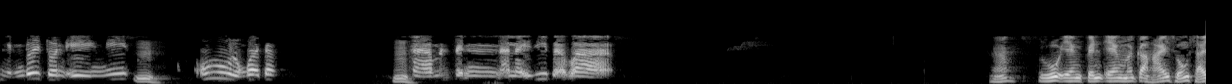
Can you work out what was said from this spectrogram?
เห็นด้วยตนเองนี่ อืม โอ้หลวงพ่อเจ้าอืมค่ะมันเป็นอะไรที่แบบว่า ฮะรู้เองเป็นเองมันก็หายสงสัย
